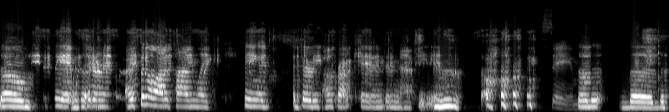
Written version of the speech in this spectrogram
So, Basically, it was hit or miss. I spent a lot of time like being a, a dirty punk rock kid and didn't have TVs. So Same. so the the the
